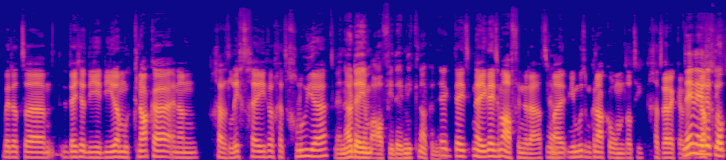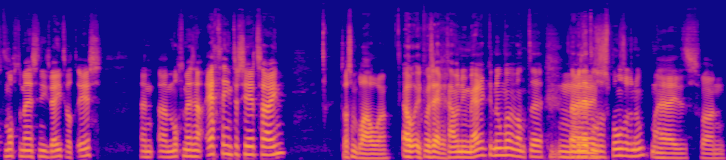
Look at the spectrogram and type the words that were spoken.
Weet dat, ehm, weet je, die, die je dan moet knakken en dan gaat het licht geven, gaat gloeien. En nou deed je hem af. Je deed hem niet knakken. nu. Ik deed, nee, ik deed hem af inderdaad. Ja. Maar je moet hem knakken omdat hij gaat werken. Nee, nee, dacht, dat klopt. Mochten mensen niet weten wat het is. En eh, mochten mensen nou echt geïnteresseerd zijn. Het was een blauwe. Oh, ik wil zeggen, gaan we nu merken noemen? Want eh, Nee, we hebben net onze sponsor genoemd. Maar nee, dit is gewoon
